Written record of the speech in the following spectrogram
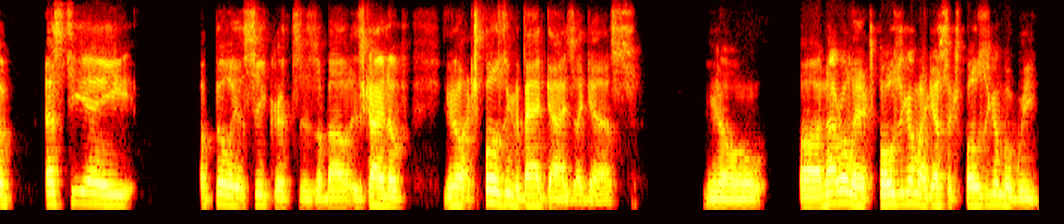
uh STA affiliate secrets is about is kind of you know, exposing the bad guys, I guess. You know, uh, not really exposing them. I guess exposing them if we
